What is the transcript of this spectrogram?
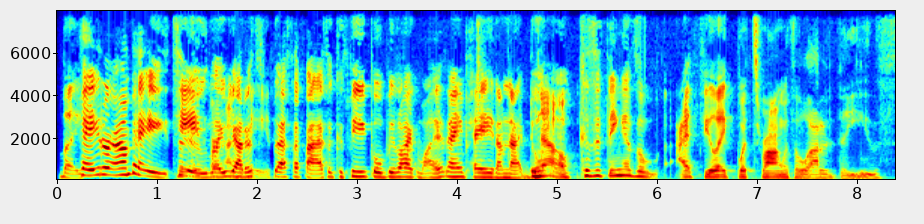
Like Paid or unpaid too. Paid like you got to unpaid. specify because people be like, "Why it ain't paid? I'm not doing No, because the thing is, I feel like what's wrong with a lot of these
